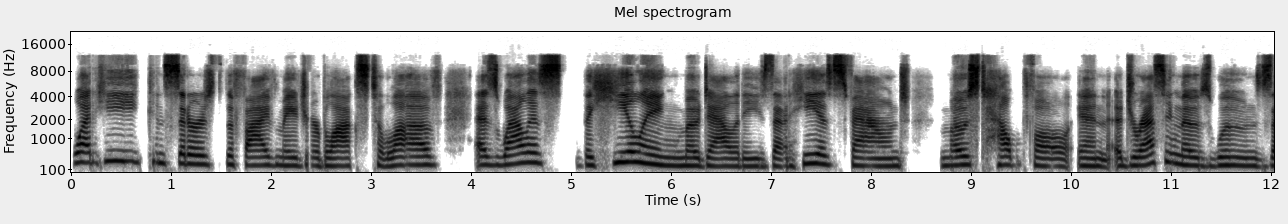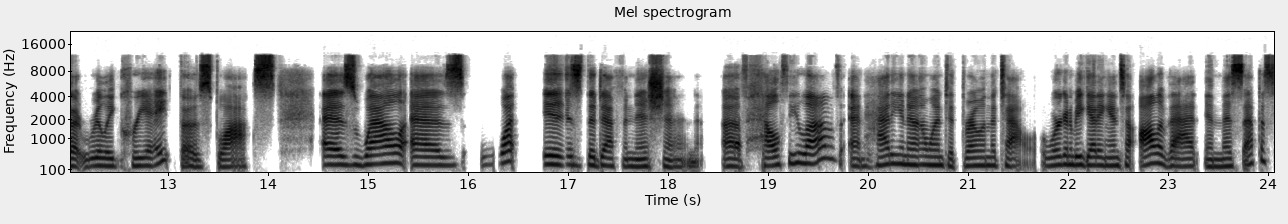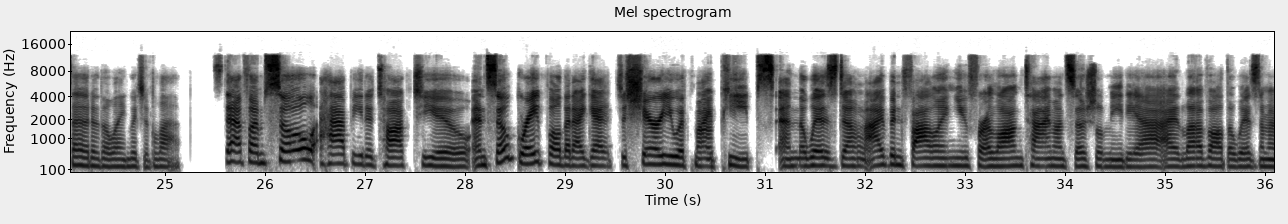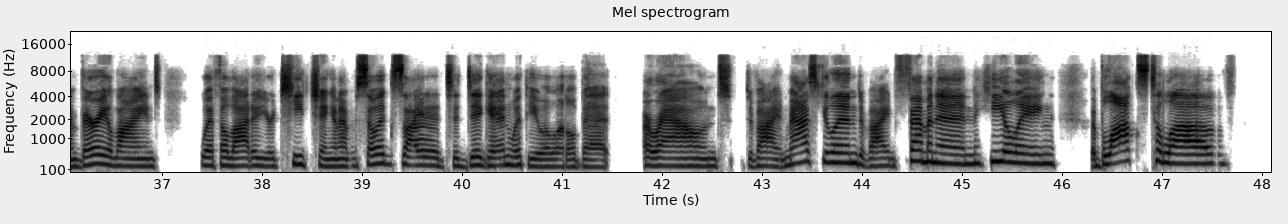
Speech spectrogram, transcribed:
what he considers the five major blocks to love, as well as the healing modalities that he has found most helpful in addressing those wounds that really create those blocks, as well as what is the definition of healthy love and how do you know when to throw in the towel? We're going to be getting into all of that in this episode of The Language of Love. Stef, I'm so happy to talk to you and so grateful that I get to share you with my peeps and the wisdom. I've been following you for a long time on social media. I love all the wisdom. I'm very aligned with a lot of your teaching. And I'm so excited to dig in with you a little bit around divine masculine, divine feminine, healing, the blocks to love,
